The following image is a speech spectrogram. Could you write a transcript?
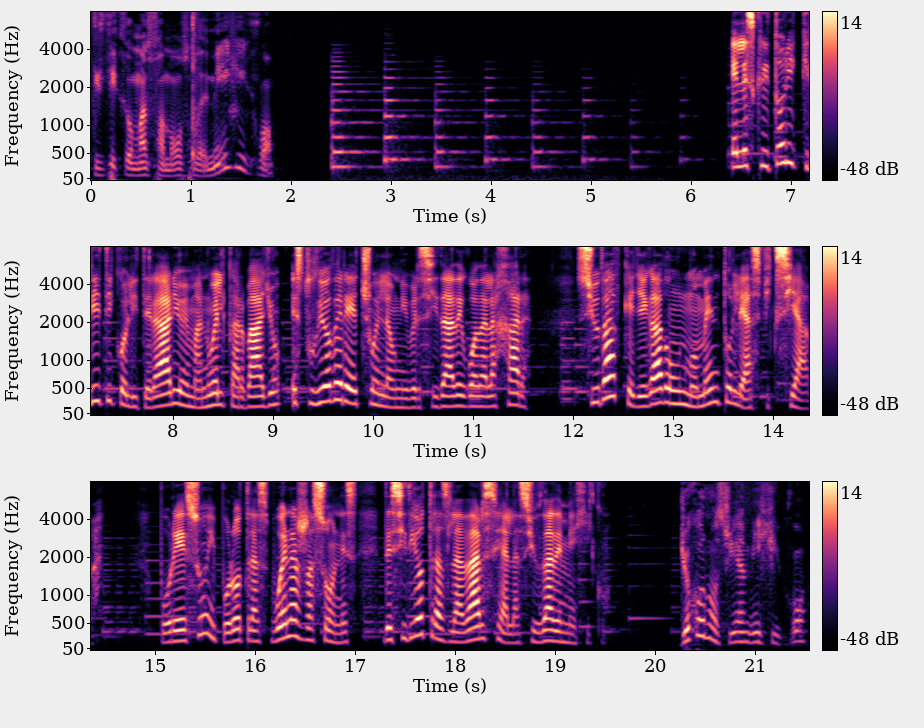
crítico más famoso de México. El escritor y crítico literario Emanuel Carballo estudió Derecho en la Universidad de Guadalajara, ciudad que llegado un momento le asfixiaba. Por eso y por otras buenas razones decidió trasladarse a la Ciudad de México. Yo conocí a México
